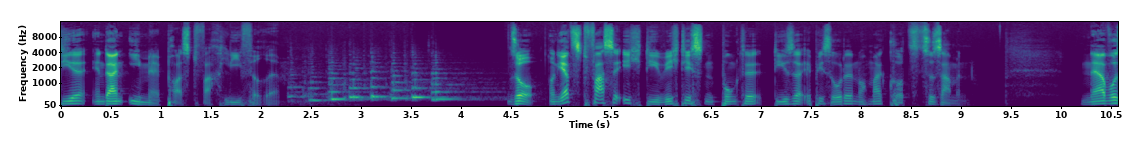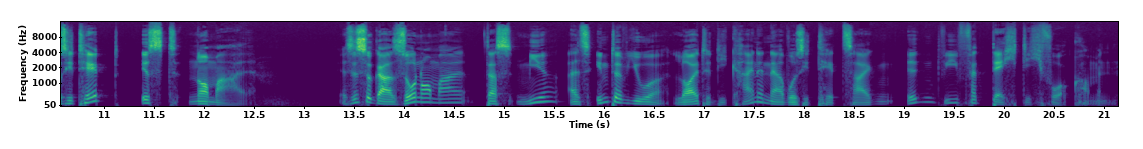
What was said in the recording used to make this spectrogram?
dir in dein E-Mail-Postfach liefere. So, und jetzt fasse ich die wichtigsten Punkte dieser Episode nochmal kurz zusammen. Nervosität ist normal. Es ist sogar so normal, dass mir als Interviewer Leute, die keine Nervosität zeigen, irgendwie verdächtig vorkommen.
